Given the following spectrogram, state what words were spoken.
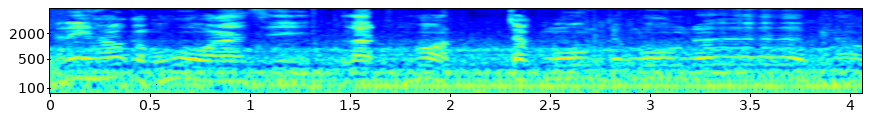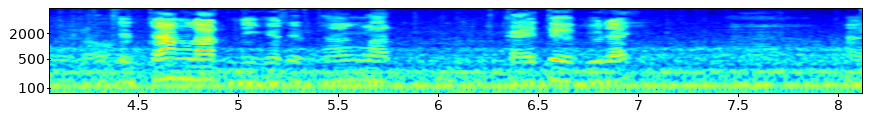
อันนี้เขากับพวกว่าสิลัดฮอดจักโมงจักโมงเด้อพี่น้องเนาะเส้นทางลัดนี่ก็เส้นทางลัดไกลเติบอยู่ได้อ่า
